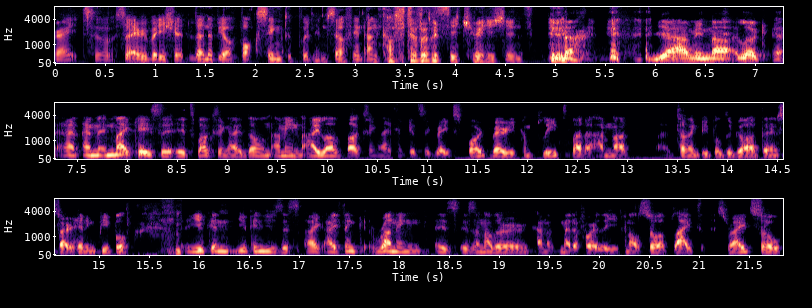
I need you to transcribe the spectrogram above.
right so so everybody should learn a bit of boxing to put themselves in uncomfortable situations yeah, yeah i mean uh, look and, and, in my case it's boxing i don't i mean i love boxing i think it's a great sport very complete but i'm not telling people to go out there and start hitting people. you can you can use this. I, I think running is is another kind of metaphor that you can also apply to this, right? So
